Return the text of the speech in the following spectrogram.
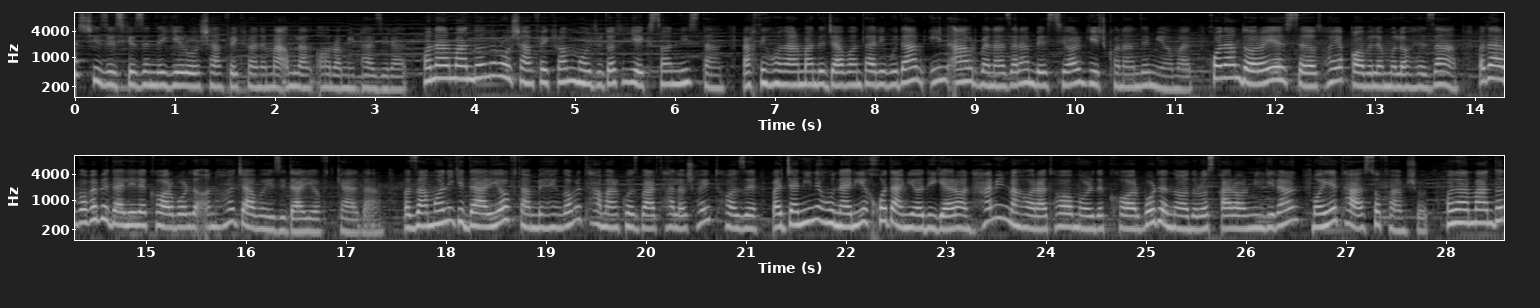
از چیزی است که زندگی روشنفکران معمولا آن را میپذیرد. هنرمندان و روشنفکران موجودات یکسان نیستند. وقتی هنرمند جوانتری بودم این امر به نظرم بسیار گیج کننده میآمد. خودم دارای استعدادهای قابل ملاحظهام و در واقع به دلیل کاربرد آنها جوایزی دریافت کردم و زمانی که دریافتم به هنگام تمرکز بر تلاشهای تازه و جنین هنری خودم یاد دیگران. همین مهارت ها مورد کاربرد نادرست قرار می گیرند مایه تاسفم شد. هنرمندان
